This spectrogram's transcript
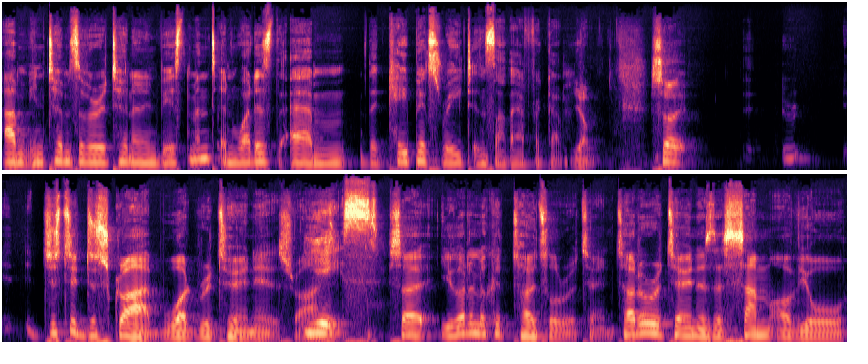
um, in terms of a return on investment, and what is um, the capex rate in South Africa. Yeah. So just to describe what return is, right? Yes. So you got to look at total return. Total return is the sum of your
